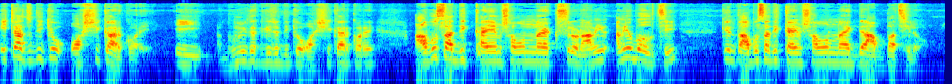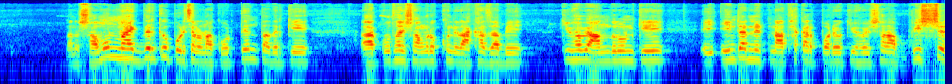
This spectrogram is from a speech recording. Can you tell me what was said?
এটা যদি কেউ অস্বীকার করে এই ভূমিকাকে যদি কেউ অস্বীকার করে, আবু সাদিক কায়েম সমন্বয়ক ছিল না। আমি, আমিও বলছি, কিন্তু আবু সাদিক কায়েম সমন্বয়কদের আব্বা ছিল। মানে সমন্বয়কদেরকেও পরিচালনা করতেন, তাদেরকে কোথায় সংরক্ষণে রাখা যাবে, কীভাবে আন্দোলনকে, এই ইন্টারনেট না থাকার পরেও কীভাবে সারা বিশ্বে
